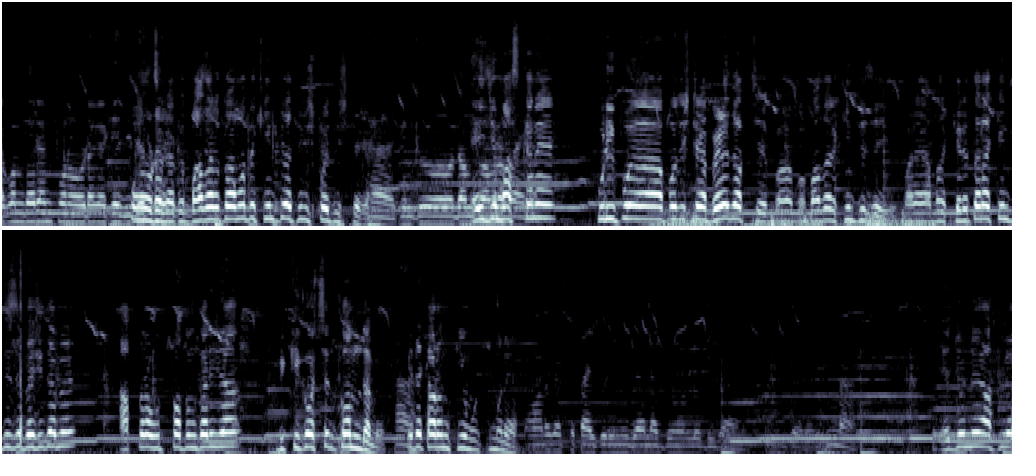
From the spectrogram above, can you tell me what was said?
এখন ধরেন পনেরো টাকা কেজি পনেরো টাকা তো বাজারে তো আমাদের কিনতে হয় তিরিশ পঁয়ত্রিশ টাকা। হ্যাঁ কিন্তু এই যে। মাঝখানে কুড়ি পঁচিশ টাকা বেড়ে যাচ্ছে বাজারে কিনতে যাই মানে আমাদের ক্রেতারা কিনতেছে বেশি দামে আপনারা উৎপাদনকারীরা বিক্রি করছেন কম দামে। হ্যাঁ। এটা কারণ কি মনে হয়? আমাদের কাছে পাইকারি নিয়ে যায় ন্যায্য মূল্য দিয়ে যায়। না। এই জন্য আসলে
